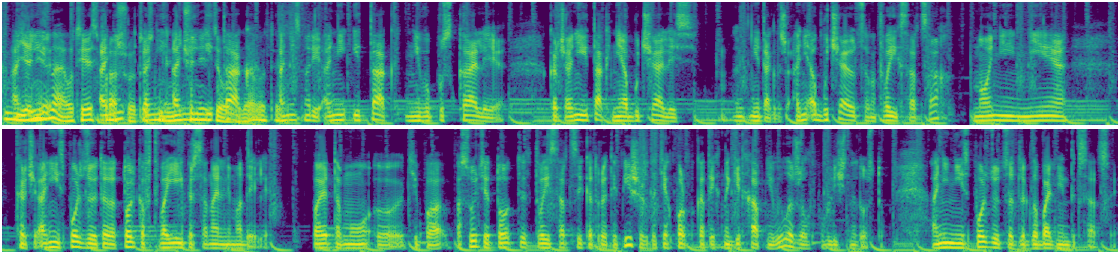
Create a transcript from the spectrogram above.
Они, я не знаю, вот я и спрашиваю. Они, они, они, не и так, да, вот они, смотри, они и так не выпускали, короче, они и так не обучались, не так даже, они обучаются на твоих сорцах, но они не, короче, они используют это только в твоей персональной модели. Поэтому, э, типа, по сути, то, ты, твои сорцы, которые ты пишешь, до тех пор, пока ты их на GitHub не выложил в публичный доступ, они не используются для глобальной индексации.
